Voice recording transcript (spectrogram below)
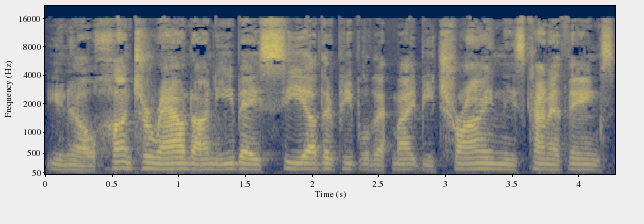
you know, hunt around on eBay, see other people that might be trying these kind of things,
